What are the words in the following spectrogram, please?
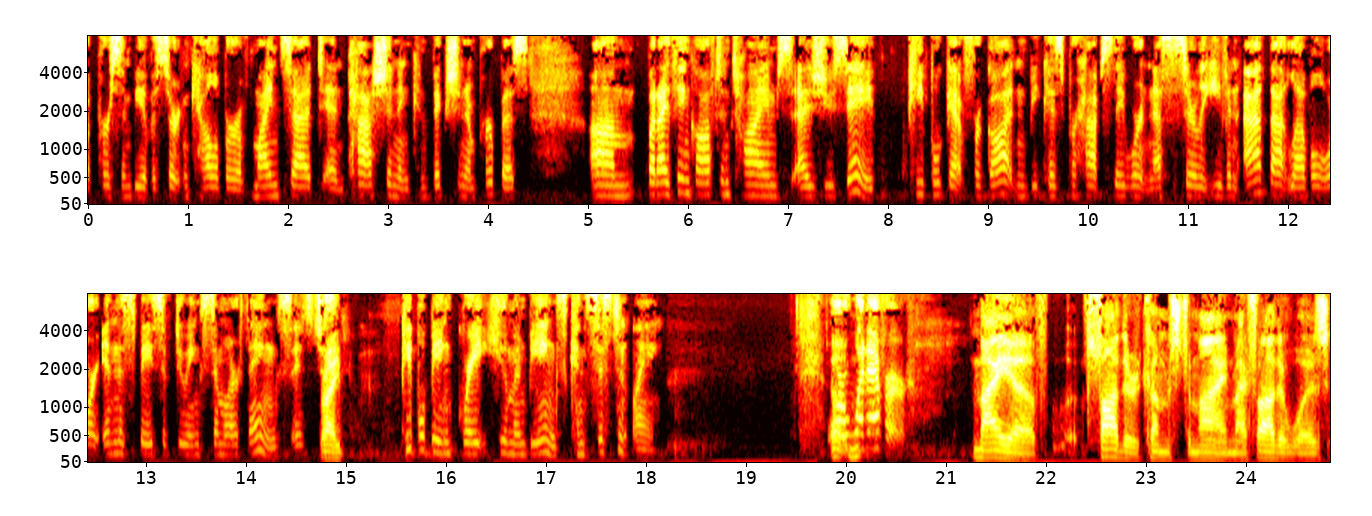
a person be of a certain caliber of mindset and passion and conviction and purpose. Um, but I think oftentimes, as you say, people get forgotten because perhaps they weren't necessarily even at that level or in the space of doing similar things. It's just Right. people being great human beings consistently or Uh, whatever. My uh, father comes to mind. My father was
